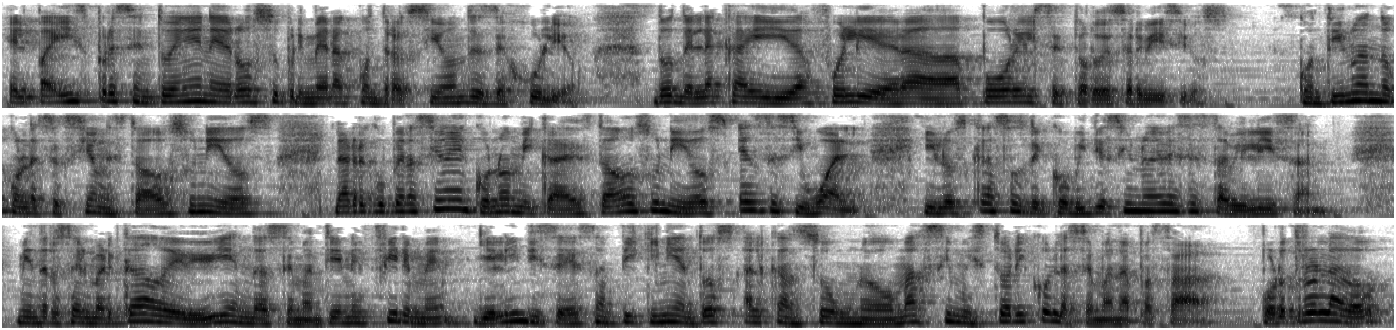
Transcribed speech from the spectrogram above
el país presentó en enero su primera contracción desde julio, donde la caída fue liderada por el sector de servicios. Continuando con la sección Estados Unidos, la recuperación económica de Estados Unidos es desigual y los casos de COVID-19 se estabilizan, mientras el mercado de viviendas se mantiene firme y el índice de S&P 500 alcanzó un nuevo máximo histórico la semana pasada. Por otro lado,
